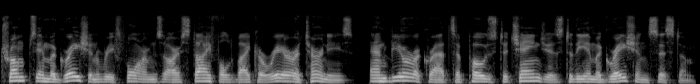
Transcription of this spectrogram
Trump's immigration reforms are stifled by career attorneys and bureaucrats opposed to changes to the immigration system.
